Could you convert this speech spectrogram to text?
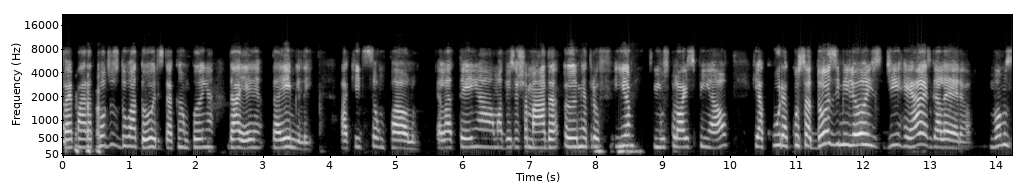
vai para todos os doadores da campanha da, e da Emily, aqui de São Paulo. Ela tem a- uma doença chamada amiatrofia muscular espinhal, que a cura custa 12 milhões de reais, galera. Vamos,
